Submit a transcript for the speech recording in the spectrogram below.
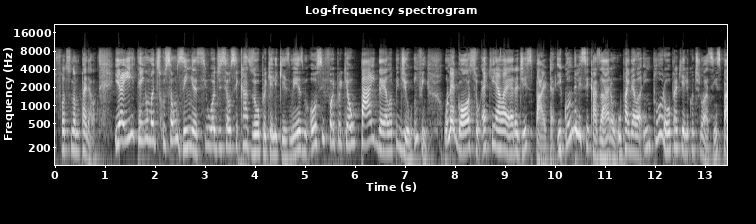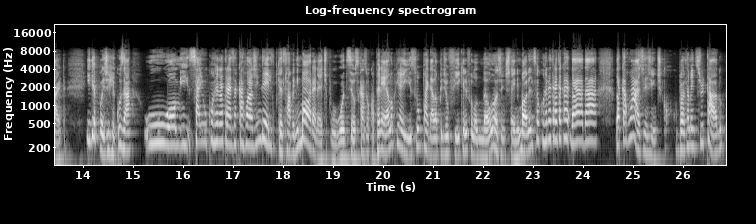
foda-se o nome do pai dela. E aí tem uma discussãozinha se o Odisseu se casou porque ele quis mesmo ou se foi porque o pai dela pediu. Enfim, o negócio é que ela era de Esparta. E quando eles se casaram, o pai dela implorou para que ele continuasse em Esparta. E depois de recusar, o homem saiu correndo atrás da carruagem deles, porque eles estavam indo embora, né? Tipo, o Odisseu se casou com a Penélope, e é isso, o pai dela pediu fica, ele falou, não, a gente tá indo embora. Ele saiu correndo atrás da, da, da, da carruagem, gente, completamente surtado.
